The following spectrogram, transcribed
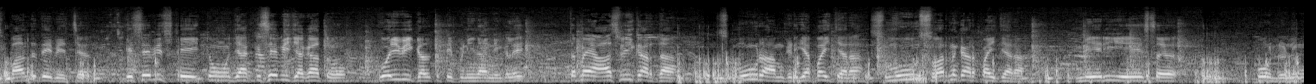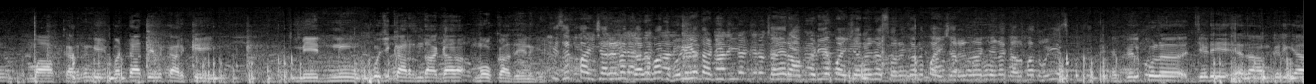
ਸਬੰਧ ਦੇ ਵਿੱਚ, ਕਿਸੇ ਵੀ ਸਟੇਜ ਤੋਂ ਜਾਂ ਕਿਸੇ ਵੀ ਜਗ੍ਹਾ ਤੋਂ ਕੋਈ ਵੀ ਗਲਤ ਟਿੱਪਣੀ ਨਾ ਨਿਕਲੇ। ਤਾਂ ਮੈਂ ਆਸ ਵੀ ਕਰਦਾ, ਸਮੂਹ ਰਾਮਗੜੀਆ ਭਾਈਚਾਰਾ, ਸਮੂਹ ਸਵਰਨਕਾਰ ਭਾਈਚਾਰਾ, ਮੇਰੀ ਇਸ ਭੁੱਲ ਨੂੰ ਮਾਫ ਕਰਨਗੇ, ਵੱਡਾ ਦਿਲ ਕਰਕੇ ਮੈਨੂੰ ਕੁਝ ਕਰਨ ਦਾ ਗਾ ਮੌਕਾ ਦੇਣਗੇ। ਕਿਸੇ ਭਾਈਚਾਰੇ ਨਾਲ ਗੱਲਬਾਤ ਹੋਈ ਹੈ ਤੁਹਾਡੀ ਜੀ? ਚਾਹੇ ਰਾਮਗੜੀਆ ਭਾਈਚਾਰਾ ਜਾਂ ਸਵਰਨਗਰ ਭਾਈਚਾਰੇ ਨਾਲ ਕਿਹੜਾ ਗੱਲਬਾਤ ਹੋਈ ਹੈ? ਬਿਲਕੁਲ ਜਿਹੜੇ ਰਾਮਗੜੀਆ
